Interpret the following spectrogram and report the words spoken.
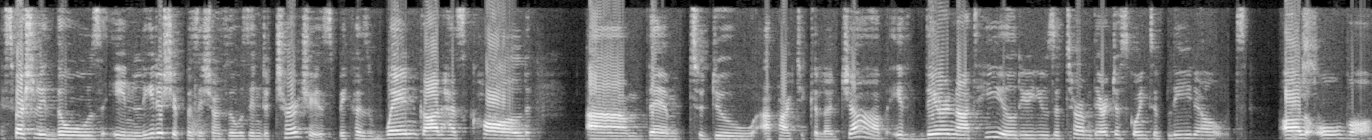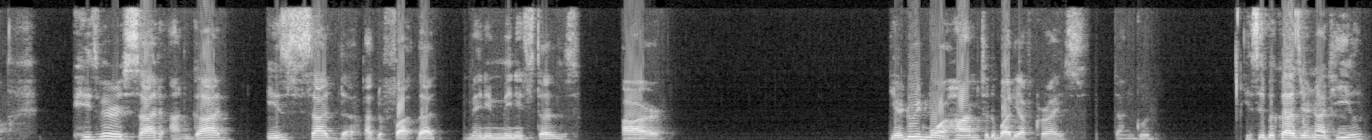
especially those in leadership positions, those in the churches, because when God has called um, them to do a particular job, if they're not healed, you use a term, they're just going to bleed out all over. He's very sad, and God is sad at the fact that many ministers are they're doing more harm to the body of Christ than good. You see, because they're not healed,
